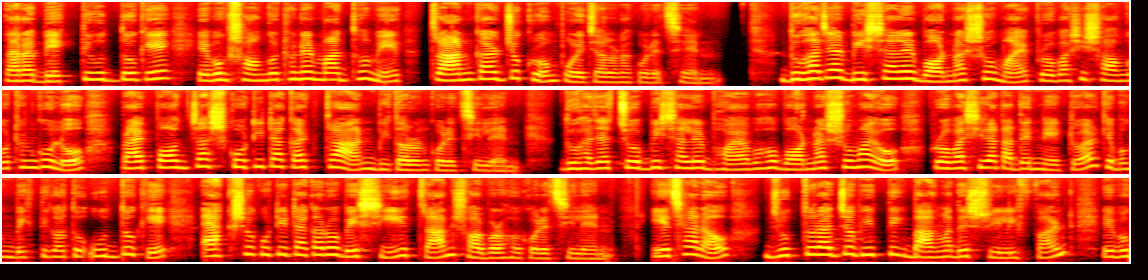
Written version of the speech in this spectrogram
তারা ব্যক্তি উদ্যোগে এবং সংগঠনের মাধ্যমে ত্রাণ কার্যক্রম পরিচালনা করেছেন। দু হাজার বিশ সালের বন্যার সময় প্রবাসী সংগঠনগুলো প্রায় পঞ্চাশ কোটি টাকার ত্রাণ বিতরণ করেছিলেন। দু হাজার চব্বিশ সালের ভয়াবহ বন্যার সময়ও প্রবাসীরা তাদের নেটওয়ার্ক এবং ব্যক্তিগত উদ্যোগে একশো কোটি টাকারও বেশি ত্রাণ সরবরাহ করেছিলেন। এছাড়াও যুক্তরাজ্য ভিত্তিক বাংলাদেশ রিলিফ ফান্ড এবং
